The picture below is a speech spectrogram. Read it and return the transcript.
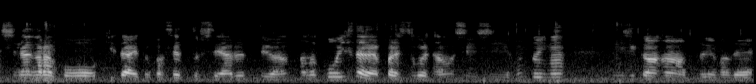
しながらこう機材とかセットしてやるっていうあの行為自体はやっぱりすごい楽しいし本当にね2時間半あっという間で、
